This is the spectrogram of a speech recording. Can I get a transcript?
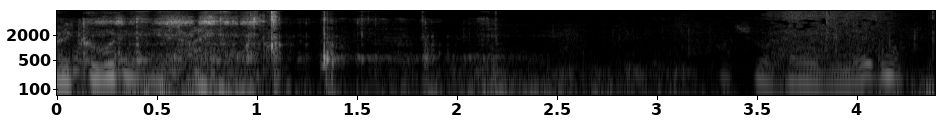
Is this? Not sure how many net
